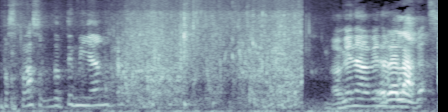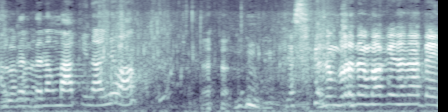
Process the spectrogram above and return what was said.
Paspasok na timiyan. Okay na, okay na. Relax. Ang ganda ng makina nyo ah. Anong brand ng makina natin?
